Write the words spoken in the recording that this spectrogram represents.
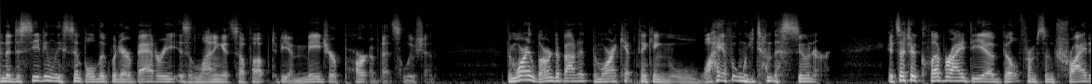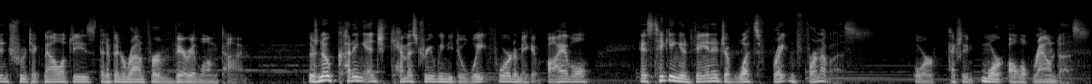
and the deceivingly simple liquid air battery is lining itself up to be a major part of that solution. The more I learned about it, the more I kept thinking, why haven't we done this sooner? It's such a clever idea built from some tried and true technologies that have been around for a very long time. There's no cutting edge chemistry we need to wait for to make it viable, and it's taking advantage of what's right in front of us, or actually more all around us.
